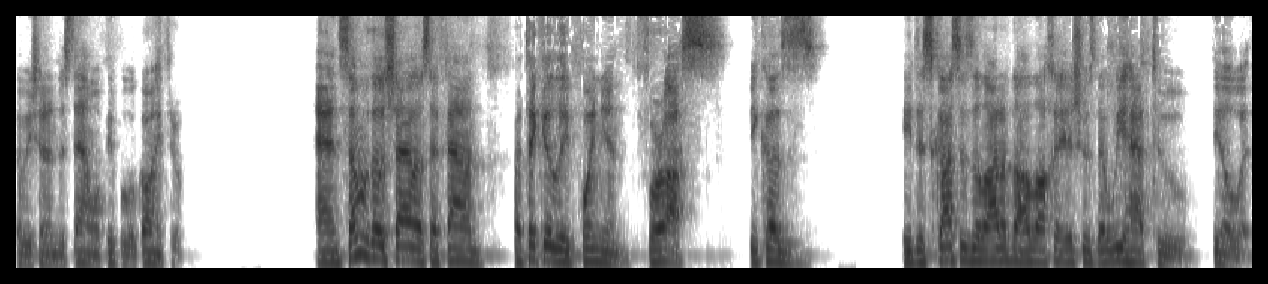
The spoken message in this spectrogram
that we should understand what people were going through. And some of those shilas I found particularly poignant for us because he discusses a lot of the halacha issues that we have to deal with.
